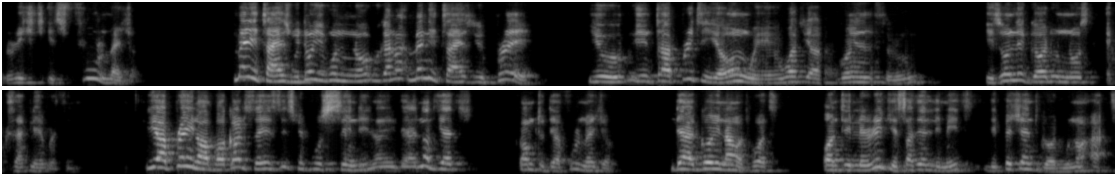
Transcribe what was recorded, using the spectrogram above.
reached its full measure. Many times we don't even know, we cannot, many times you pray, you interpret in your own way what you are going through. It's only God who knows exactly everything. You are praying now, but God says these people sinned. They are not yet come to their full measure. They are going out, but until they reach a certain limit, the patient God will not act.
